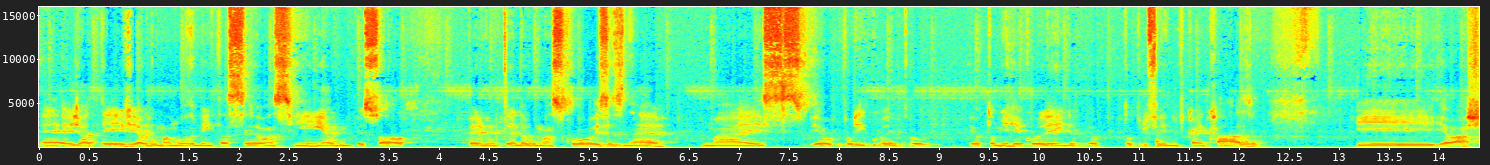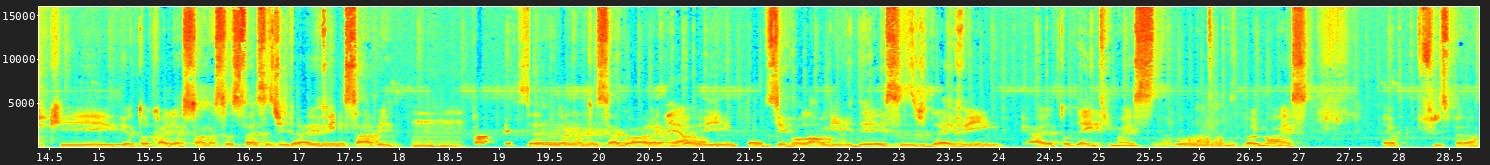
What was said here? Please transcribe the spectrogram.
é, já teve alguma movimentação assim, algum pessoal perguntando algumas coisas, né? Mas eu, por enquanto, eu tô me recolhendo. Eu tô preferindo ficar em casa. E eu acho que eu tocaria só nessas festas de drive-in, sabe? Uhum. Tá pensando acontecer agora, aqui e Real. ali. Então, se rolar um gig desses de drive-in, aí eu tô dentro. Mas os normais, é, eu prefiro esperar.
